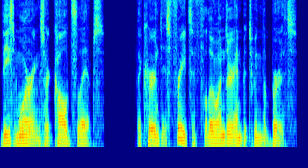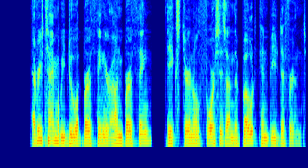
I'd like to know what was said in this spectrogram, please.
These moorings are called slips. The current is free to flow under and between the berths. Every time we do a berthing or unberthing, the external forces on the boat can be different.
